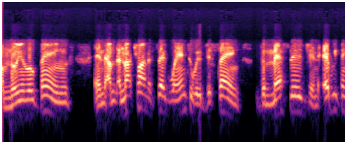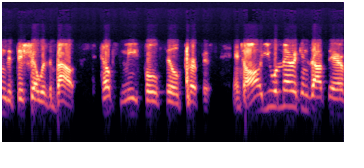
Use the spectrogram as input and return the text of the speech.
a million little things and I'm, I'm not trying to segue into it, just saying the message and everything that this show is about helps me fulfill purpose. And to all you Americans out there,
